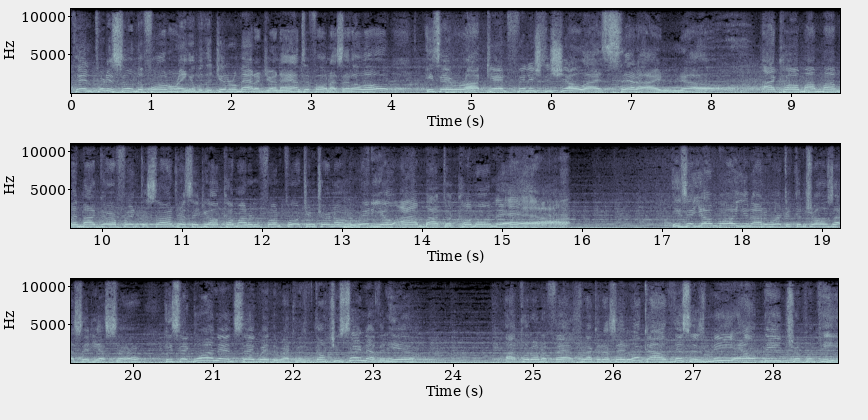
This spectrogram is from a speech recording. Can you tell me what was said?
Then pretty soon the phone rang. It was the general manager, and I answered the phone. I said, hello? He said, Rock can't finish the show. I said, I know. I called my mom and my girlfriend Cassandra. Said, y'all come out on the front porch and turn on the radio. I'm about to come on the air. He said, young boy, you know how to work the controls? I said, yes, sir. He said, go in there and segue the record. Don't you say nothing here. I put on a fast record. I say, look out, this is me, LB Triple P.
